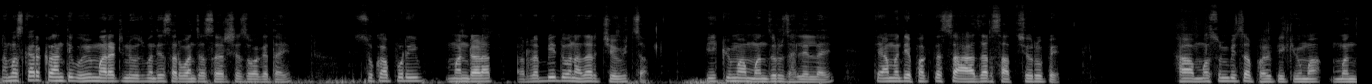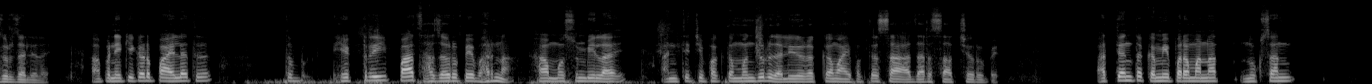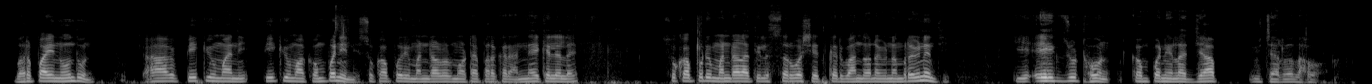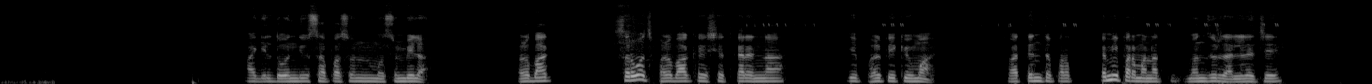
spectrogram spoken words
नमस्कार क्रांतीभूमी मराठी न्यूजमध्ये सर्वांचं सहर्ष स्वागत आहे. सुकापुरी मंडळात रब्बी दोन हजार चोवीसचा पीक विमा मंजूर झालेला आहे. त्यामध्ये फक्त सहा हजार सातशे रुपये हा मोसंबीचा फळ पीक विमा मंजूर झालेला आहे. आपण एकीकडं पाहिलं तर तर हेक्टरी पाच हजार रुपये भरणा हा मोसंबीला आहे आणि त्याची फक्त मंजूर झालेली रक्कम आहे फक्त सहा हजार सातशे रुपये. अत्यंत कमी प्रमाणात नुकसान भरपाई नोंदून हा पीक विमानी पीक विमा कंपनीने सुकापुरी मंडळावर मोठ्या प्रकारे अन्याय केलेला आहे. सुकापुरी मंडळातील सर्व शेतकरी बांधवांना विनम्र विनंती की एकजूट होऊन कंपनीला जाब विचारला हवा. मागील दोन दिवसापासून मोसंबीला फळबाग सर्वच फळबाग शेतकऱ्यांना जे फळपीक विमा आहे तो अत्यंत प्र कमी प्रमाणात मंजूर झालेल्याचे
